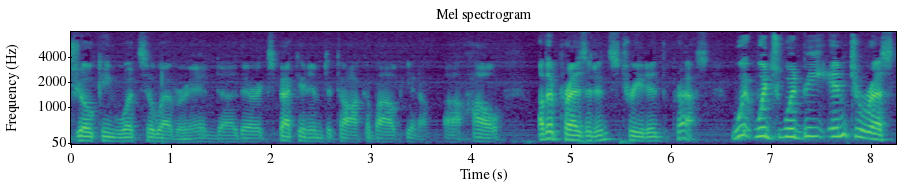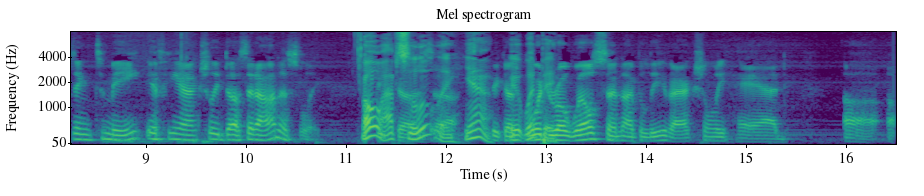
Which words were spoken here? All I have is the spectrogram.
joking whatsoever, and uh, they're expecting him to talk about you know uh, how other presidents treated the press, Wh- which would be interesting to me if he actually does it honestly. Oh, Because, absolutely. uh, yeah, Because Woodrow Wilson, I believe, actually had uh, uh,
